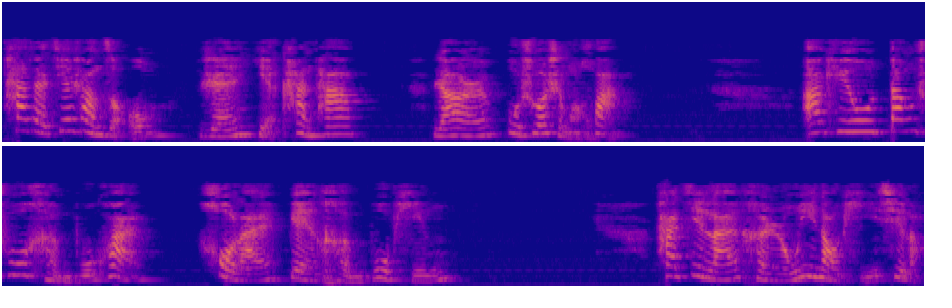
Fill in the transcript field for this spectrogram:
他在街上走，人也看他，然而不说什么话。阿 Q 当初很不快，后来便很不平。他近来很容易闹脾气了。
